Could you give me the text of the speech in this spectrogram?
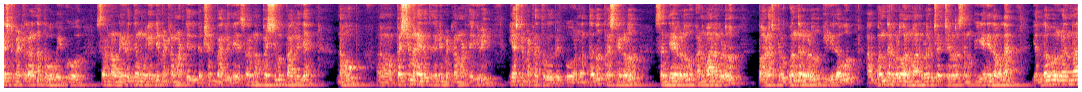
ಎಷ್ಟು ಮೆಟ್ಲುಗಳನ್ನು ತಗೋಬೇಕು? ಸರ್ ನಾವು ನೈಋತ್ಯ ಮೂಲೆಯಲ್ಲಿ ಮೆಟ್ಲ ಮಾಡ್ತಾ ಇದ್ದೀವಿ. ದಕ್ಷಿಣದ ಬಾಗಿಲಿದೆ ಸರ್ ನಾವು ಪಶ್ಚಿಮಕ್ಕೆ ಬಾಗಿಲಿದೆ ನಾವು ಪಶ್ಚಿಮ ನೈಋತ್ಯದಲ್ಲಿ ಮೆಟ್ಲ ಮಾಡ್ತಾ ಇದ್ದೀವಿ. ಎಷ್ಟು ಮೆಟ್ಲ ತಗೋಬೇಕು ಅನ್ನುವಂಥದ್ದು ಪ್ರಶ್ನೆಗಳು, ಸಂದೇಹಗಳು, ಅನುಮಾನಗಳು, ಬಹಳಷ್ಟು ಗೊಂದಲಗಳು ಇಲ್ಲಿದಾವು. ಆ ಗೊಂದಲಗಳು, ಅನುಮಾನಗಳು, ಚರ್ಚೆಗಳು ಸಂ, ಏನಿದಾವಲ್ಲ, ಎಲ್ಲವುಗಳನ್ನು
